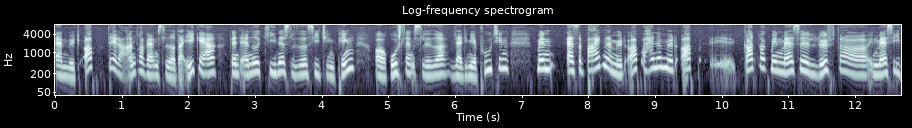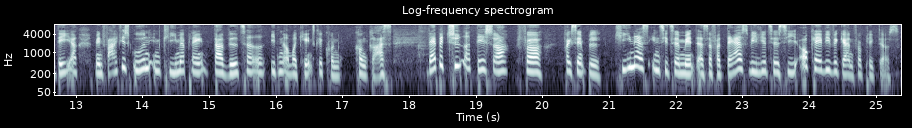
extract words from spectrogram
er mødt op. Det er der andre verdensledere, der ikke er. Blandt andet Kinas leder Xi Jinping og Ruslands leder Vladimir Putin. Men altså Biden er mødt op, og han er mødt op øh, godt nok med en masse løfter og en masse idéer, men faktisk uden en klimaplan, der er vedtaget i den amerikanske kon- kongres. Hvad betyder det så for for eksempel Kinas incitament, altså for deres vilje til at sige, okay, vi vil gerne forpligte os?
